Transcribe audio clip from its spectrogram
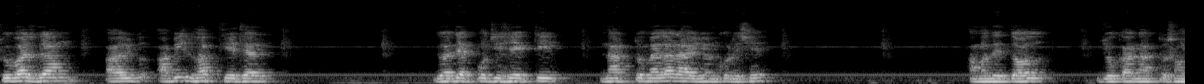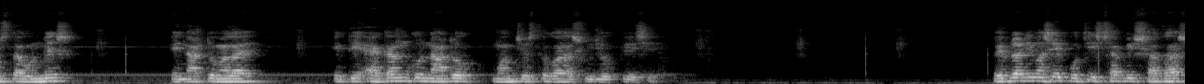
সুভাষগ্রাম আবির- আবির্ভাব থিয়েটার দু হাজার পঁচিশে একটি নাট্যমেলার আয়োজন করেছে। আমাদের দল জোকা নাট্য সংস্থা উন্মেষ, এই নাট্যমেলায় একটি একাঙ্ক নাটক মঞ্চস্থ করার সুযোগ পেয়েছে। ফেব্রুয়ারি মাসে পঁচিশ, ছাব্বিশ, সাতাশ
